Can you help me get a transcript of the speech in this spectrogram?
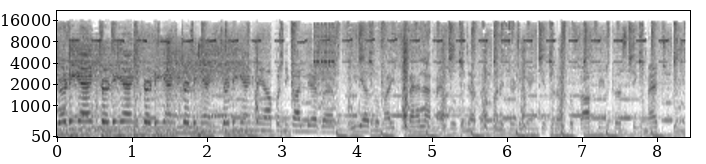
Chaddi gang Chaddi gang Chaddi gang Chaddi gang Chaddi gang ने यहाँ पर निकाल लिया। भैया तो भाई पहला मैच हो के जाता है हमारे चडी गैंग की तरफ़ तो काफ़ी इंटरेस्टिंग मैच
